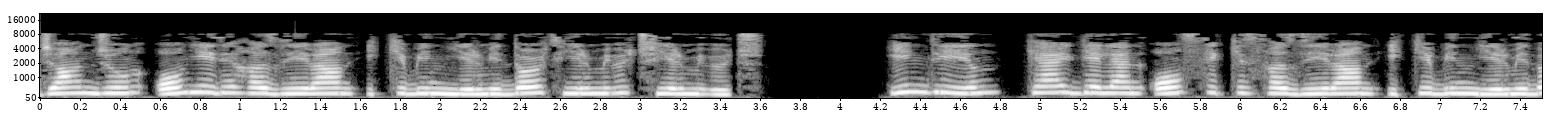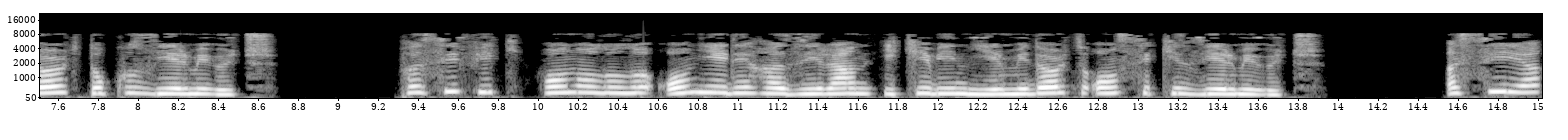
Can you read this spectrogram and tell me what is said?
Cancun 17 Haziran 2024 23.23. Indian, Kergelen 18 Haziran 2024 9.23. Pasifik, Honolulu 17 Haziran 2024 18.23. Asya,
